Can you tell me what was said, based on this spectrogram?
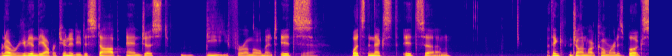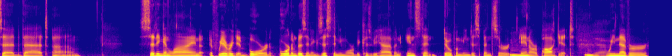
we're not given the opportunity to stop and just be for a moment. It's Yeah. what's the next? It's um, I think John Mark Comer in his book said that um, sitting in line, if we ever get bored, boredom doesn't exist anymore because we have an instant dopamine dispenser Mhm. in our pocket. Mm. Yeah. We never,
